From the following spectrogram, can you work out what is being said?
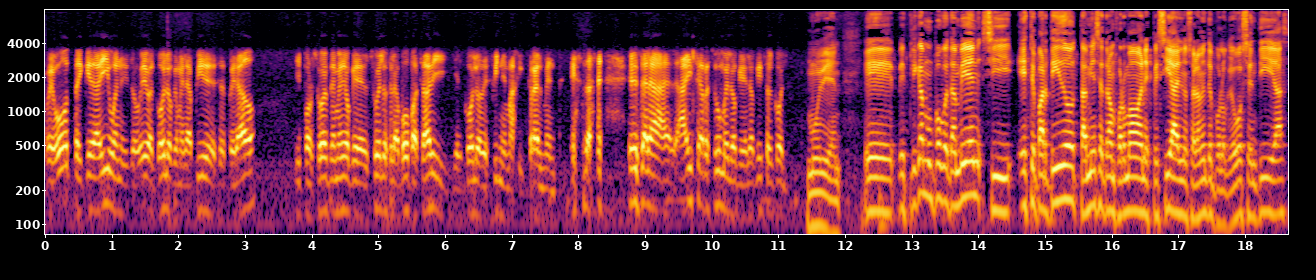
rebota y queda ahí, bueno, y lo veo al colo que me la pide desesperado y por suerte medio que el suelo se la puedo pasar y, el colo define magistralmente. Esa, la, ahí se resume lo que, lo que hizo el colo. Muy bien. Eh, explícame un poco también si este partido también se transformaba en especial, no solamente por lo que vos sentías,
